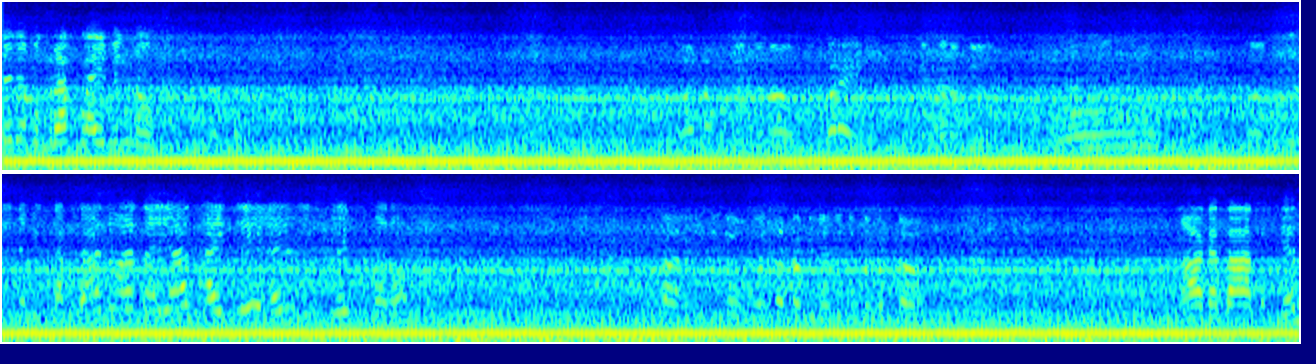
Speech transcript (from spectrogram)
nabigtak. Sa ano ata yan? Ay, clay? Ay, clip, ano? Nakakatakot yan.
